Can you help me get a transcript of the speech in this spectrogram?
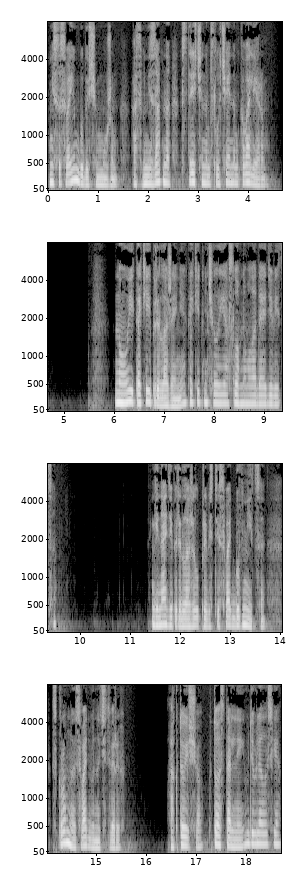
не со своим будущим мужем, а с внезапно встреченным случайным кавалером. «Ну и какие предложения?» — кокетничала я, словно молодая девица. Геннадий предложил провести свадьбу в Ницце, скромную свадьбу на четверых. «А кто еще? Кто остальные?» — удивлялась я.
